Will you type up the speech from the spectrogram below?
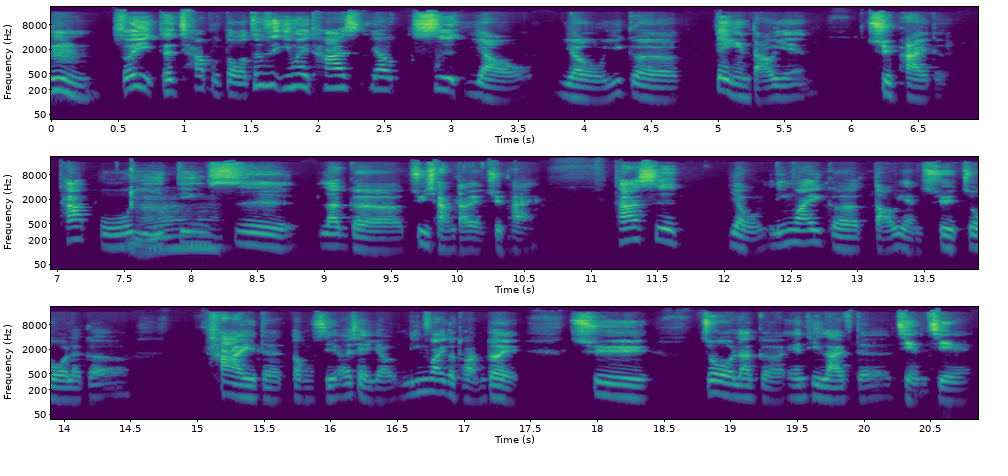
嗯，所以这差不多，就是因为他要是有有一个电影导演去拍的，他不一定是那个剧场导演去拍，他是有另外一个导演去做那个。拍的东西，而且有另外一个团队去做那个 Anti Life 的剪接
